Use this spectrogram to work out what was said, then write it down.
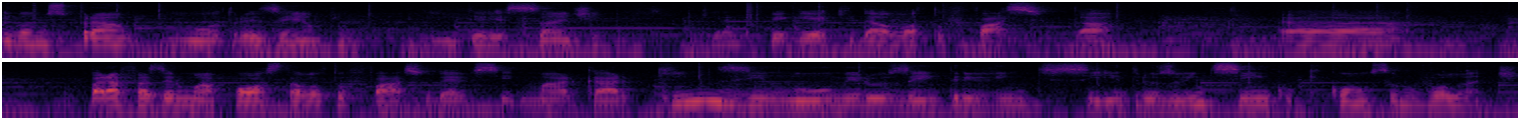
E vamos para um outro exemplo interessante, que eu peguei aqui da Loto Fácil, tá? Ah, para fazer uma aposta Loto Fácil, deve-se marcar 15 números entre, 20, entre os 25 que constam no volante.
